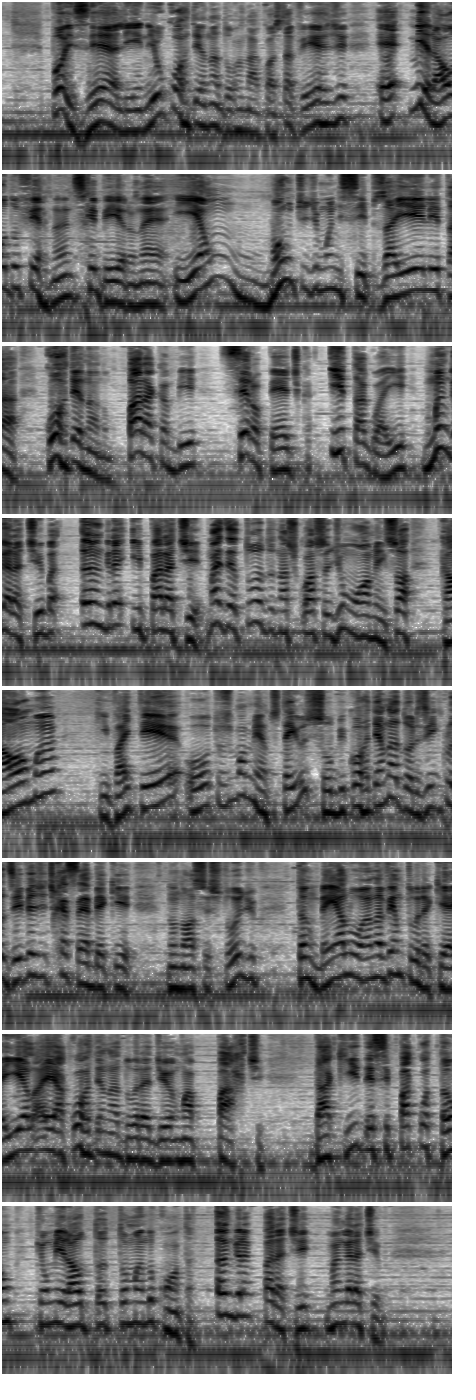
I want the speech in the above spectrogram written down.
Pois é, Aline, e o coordenador na Costa Verde é Miraldo Fernandes Ribeiro, né? E é um monte de municípios. Aí ele está coordenando Paracambi, Seropédica, Itaguaí, Mangaratiba, Angra e Paraty. Mas é tudo nas costas de um homem só. Calma, que vai ter outros momentos. Tem os subcoordenadores. Inclusive, a gente recebe aqui no nosso estúdio também a Luana Ventura, que aí ela é a coordenadora de uma parte daqui desse pacotão que o Miraldo tá tomando conta. Angra, Paraty, Mangaratiba.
